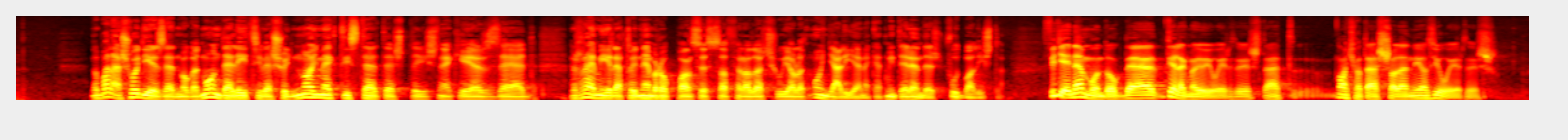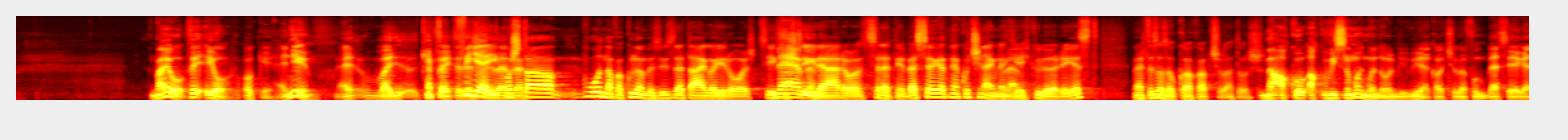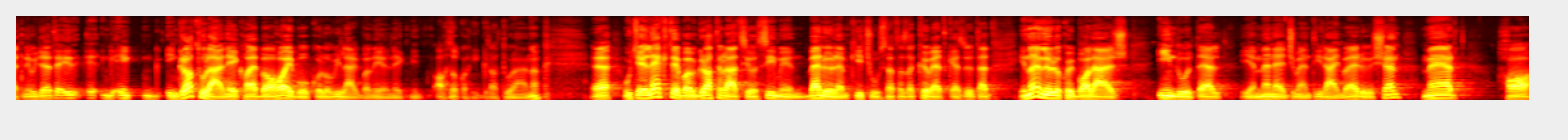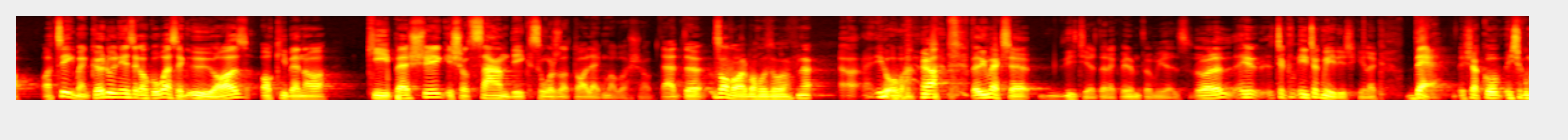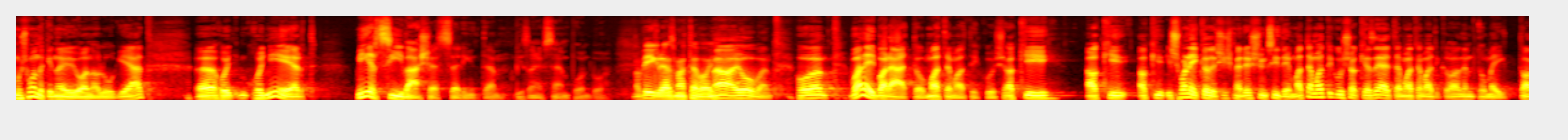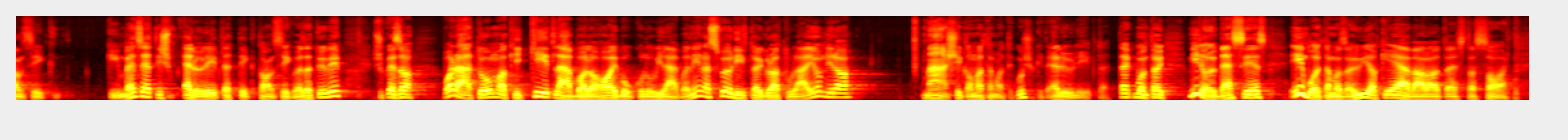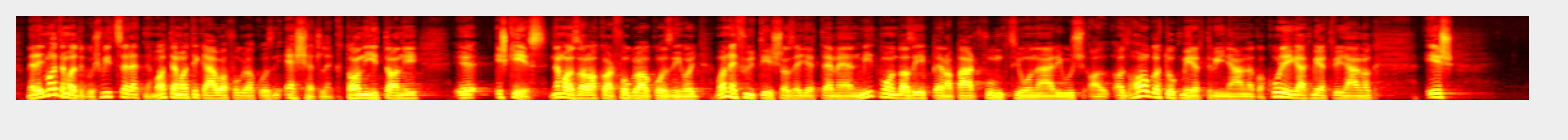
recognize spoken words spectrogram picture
Na Balázs, hogy érzed magad? Mondd el, légy szíves, hogy nagy megtiszteltesítésnek érzed, reméled, hogy nem roppansz össze a feladat súly alatt. Mondjál ilyeneket, mint egy rendes futbalista. Figyelj, nem mondok, de tényleg nagyon jó érzés. Tehát nagy hatással lenni az jó érzés. Na jó, jó, oké, ennyi? E, vagy hát figyelj, itt most a hódnak a különböző üzletágairól, céghistóriáról szeretnél beszélgetni, akkor csinálj neki nem. egy külön részt, mert ez azokkal kapcsolatos. Na, akkor, akkor viszont megmondom, hogy mi, mivel kapcsolatban fogunk beszélgetni. Ugye, én, én, én gratulálnék, ha ebben a hajbókoló világban élnék, mint azok, akik gratulálnak. E, úgyhogy a legtöbb a gratuláció színén belőlem kicsúszhat az a következő. Tehát én nagyon örülök, hogy Balázs indult el ilyen menedzsment irányba erősen, mert ha a cégben körülnézek, akkor valószínűleg ő az, akiben a képesség és a szándék szorzata a legmagasabb. Tehát, Zavarba hozol. Na, jó van, pedig meg se dicsértelek, vagy nem tudom mi ez. Szóval én csak, én csak kélek. De, és akkor, és akkor most mondok egy nagyon jó analógiát, hogy, hogy miért, miért szívás ez szerintem bizonyos szempontból. Na végre ez már te vagy. Na, jó van. Van egy barátom, matematikus, aki aki, aki, és van egy közös ismerősünk, szintén matematikus, aki az ELTE matematika, nem tudom melyik tanszék vezet, és előléptették tanszékvezetővé. És akkor ez a barátom, aki két lábbal a hajbókoló világban él, az fölhívta, hogy gratuláljon, mire másik, a matematikus, akit előléptettek, mondta, hogy miről beszélsz, én voltam az a hülye, aki elvállalta ezt a szart. Mert egy matematikus mit szeretne? Matematikával foglalkozni, esetleg tanítani, és kész. Nem azzal akar foglalkozni, hogy van-e fűtés az egyetemen, mit mond az éppen a pártfunkcionárius, a, a hallgatók miért trényálnak, a kollégák miért trényálnak, és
